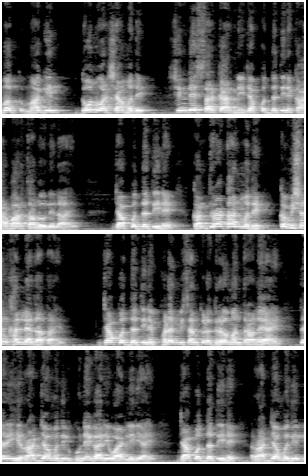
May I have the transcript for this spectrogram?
मग मागील दोन वर्षामध्ये शिंदे सरकारने ज्या पद्धतीने कारभार चालवलेला आहे ज्या पद्धतीने कंत्राटांमध्ये कमिशन खाल्ल्या जात आहे ज्या पद्धतीने फडणवीसांकडे गृह मंत्रालय आहे तरीही राज्यामधील गुन्हेगारी वाढलेली आहे. ज्या पद्धतीने राज्यामधील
